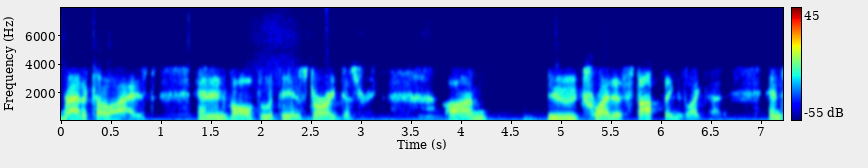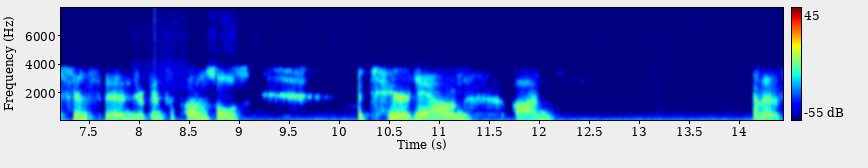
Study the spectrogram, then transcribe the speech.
radicalized and involved with the historic district um, to try to stop things like that. And since then, there have been proposals to tear down um, kind of.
